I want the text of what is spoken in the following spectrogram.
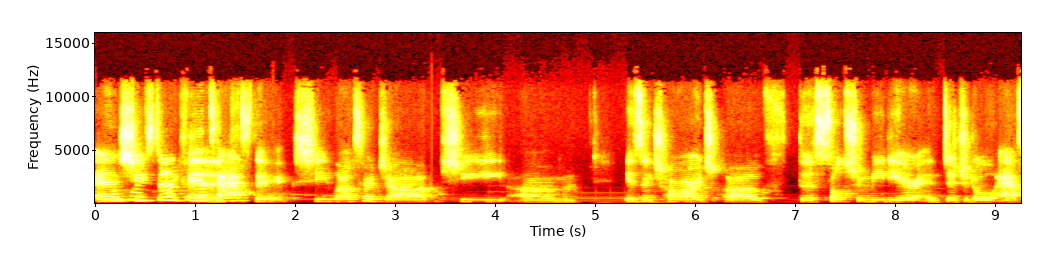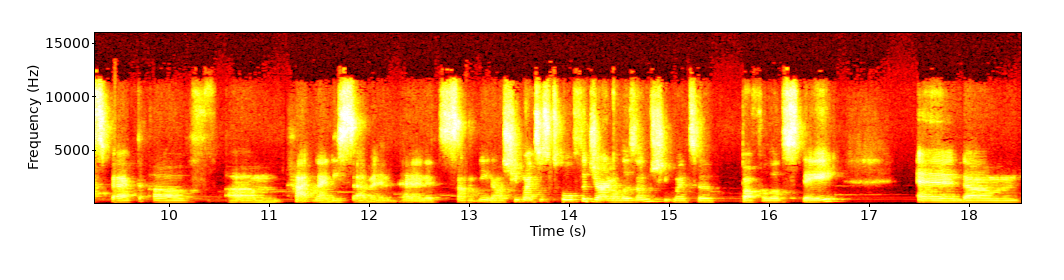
and Oh she's doing goodness. fantastic. She loves her job. She um, is in charge of the social media and digital aspect of um, Hot 97. And it's, um, you know, she went to school for journalism. She went to Buffalo State. And um,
